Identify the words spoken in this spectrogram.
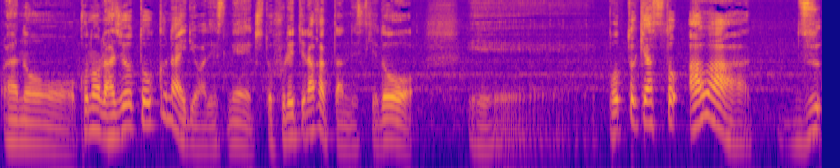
あのこのラジオトーク内ではですね、ちょっと触れてなかったんですけど、えー、ポッドキャストアワーズっ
